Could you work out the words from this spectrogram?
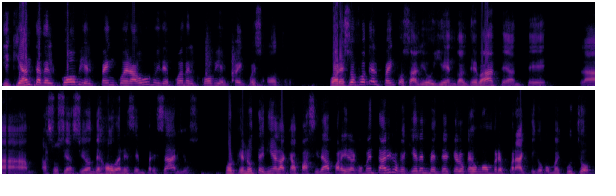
y que antes del COVID el penco era uno y después del COVID el penco es otro. Por eso fue que el penco salió huyendo al debate ante la Asociación de Jóvenes Empresarios, porque no tenía la capacidad para ir a argumentar y lo que quieren vender que es lo que es un hombre práctico, como escucho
